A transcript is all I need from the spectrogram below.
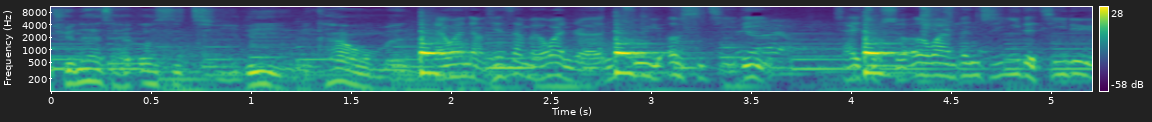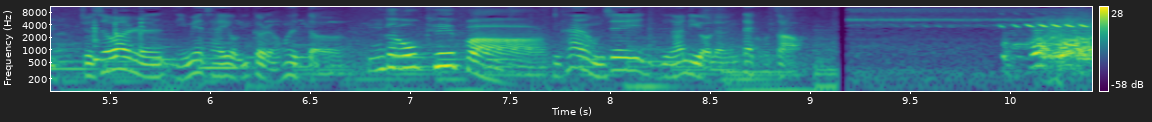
现在才二十几例，你看我们台湾两千三百万人除以二十几例，才九十二万分之一的几率，九十万人里面才有一个人会得，应该 OK 吧？你看我们这哪里有人戴口罩？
